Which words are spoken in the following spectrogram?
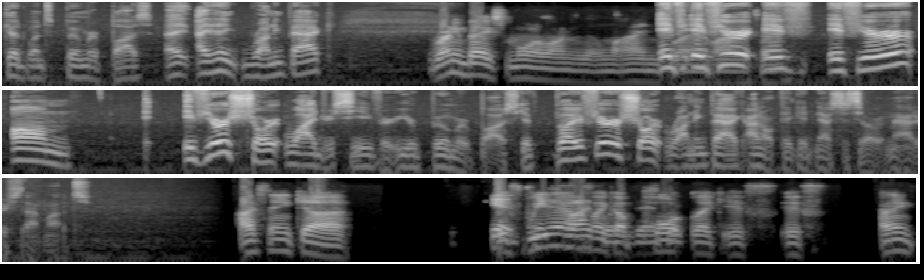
Goodwin's boomer bust. I, I think running back. Running back's more along the line. If if you're if if you're um if you're a short wide receiver, you're boomer bust. If, but if you're a short running back, I don't think it necessarily matters that much. I think uh Yeah. if we have like a example. poor like if if I think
